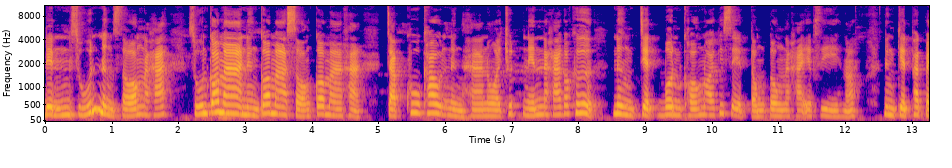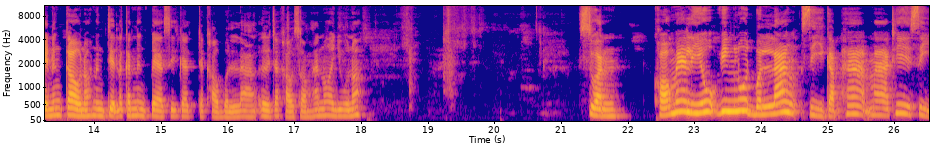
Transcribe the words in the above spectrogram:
เด่นศูนย์หนึ่งสองนะคะศูนย์ก็มาหนึ่งก็มาสองก็มาค่ะ จับคู่เข้าหนึ่งฮานอยชุดเน้นนะคะก็คือ หนึ่งเจ็ดบนของน้อยพิเศษตรงๆนะคะ FC เนาะหนึ่งเจ็ดพัดไปหนึ่งเก้าเนาะหนึ่งเจ็ดแล้วกันหนึ่งแปดสิก็จะเข่าบนล่าง เออจะเข่าสองฮาน้อยอยู่เนาะส่วนของแม่ลิ้ววิ่งลูดบนล่างสี่กับห้ามาที่สี่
